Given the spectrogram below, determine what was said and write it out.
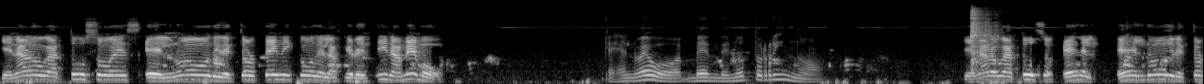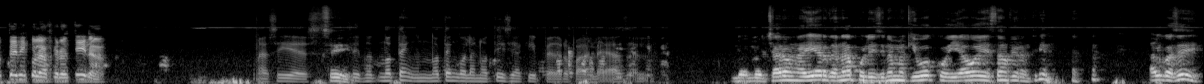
Llenaro Gatuso es el nuevo director técnico de la Fiorentina, Memo. Es el nuevo, Benvenuto Rino. Llenaro Gatuso es el, es el nuevo director técnico de la Fiorentina. Así es. Sí. no, tengo, no tengo la noticia aquí, Pedro, para leer. Lo, lo, echaron ayer de Nápoles, si no me equivoco, y ya hoy está en Fiorentina. Algo así.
